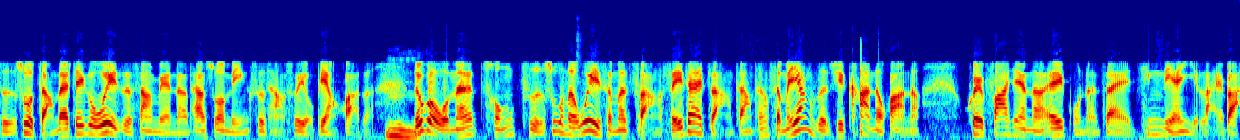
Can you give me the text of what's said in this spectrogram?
指数涨在这个位置上面呢，它说明市场是有变化的。嗯，如果我们从指数呢为什么涨，谁在涨，涨成什么样子去看的话呢，会发现呢 A 股呢在今年以来吧。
